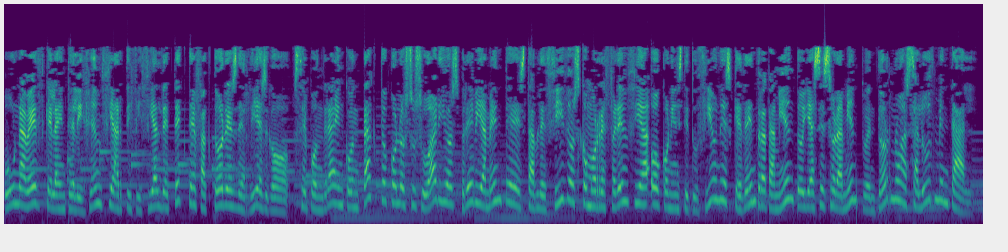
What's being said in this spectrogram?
Una vez que la inteligencia artificial detecte factores de riesgo, se pondrá en contacto con los usuarios previamente establecidos como referencia, o con instituciones que den tratamiento y asesoramiento en torno a salud mental.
